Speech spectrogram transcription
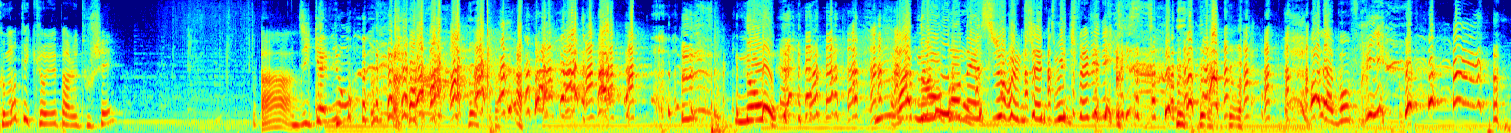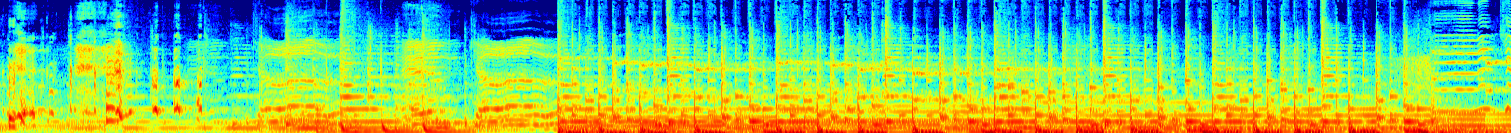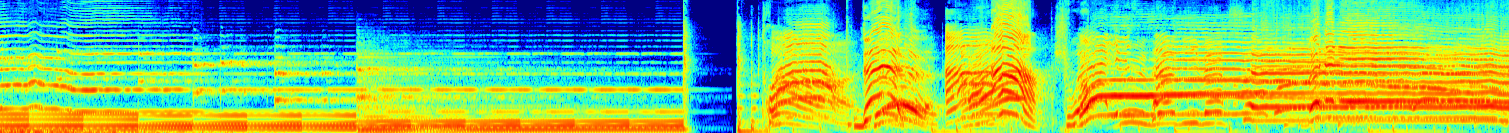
Comment t'es curieux par le toucher Ah. Dis camion. Non. Rappelons qu'on est sur une chaîne Twitch féministe. Oh la beaufrie Trois, Deux un, Joyeux Bonne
